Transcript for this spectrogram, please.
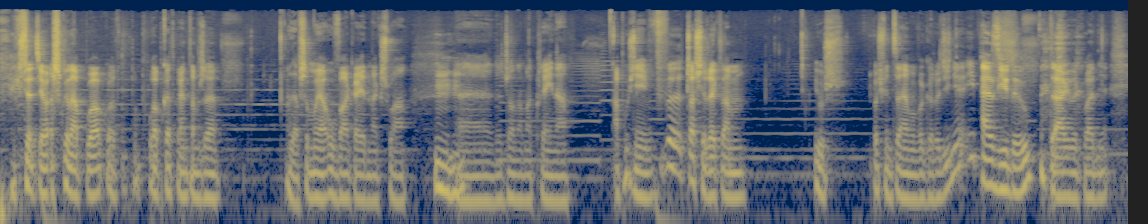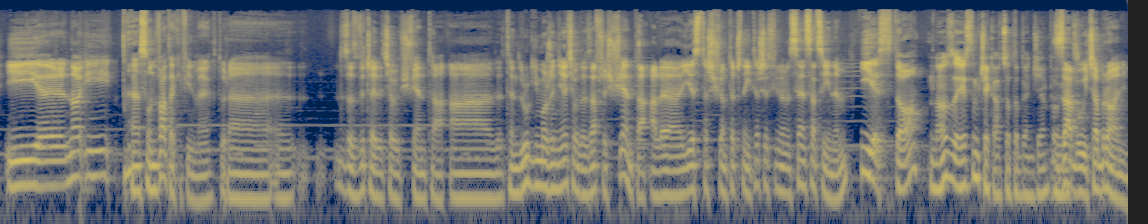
jak leciała szklana pułapka, pułapka, to pamiętam, że zawsze moja uwaga jednak szła mm -hmm. e, do Johna McClane'a, a później w czasie reklam już poświęcałem uwagę rodzinie. I... As you do. Tak, dokładnie. I, e, no i e, są dwa takie filmy, które e, zazwyczaj leciały w święta, a ten drugi może nie leciał to zawsze w święta, ale jest też świąteczny i też jest filmem sensacyjnym. I jest to... No, jestem ciekaw, co to będzie. Powiedz. Zabójcza broń.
